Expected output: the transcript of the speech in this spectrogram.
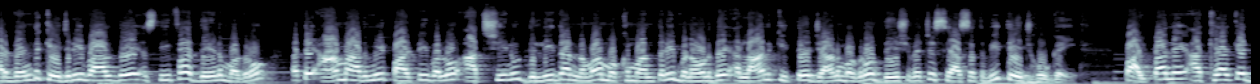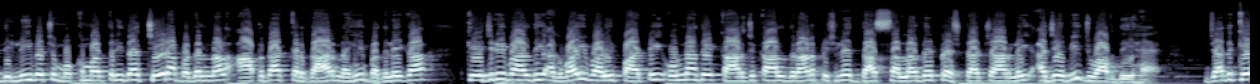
ਅਰਵਿੰਦ ਕੇਜਰੀਵਾਲ ਦੇ ਅਸਤੀਫਾ ਦੇਣ ਮਗਰੋਂ ਅਤੇ ਆਮ ਆਦਮੀ ਪਾਰਟੀ ਵੱਲੋਂ ਆਤਸ਼ੀ ਨੂੰ ਦਿੱਲੀ ਦਾ ਨਵਾਂ ਮੁੱਖ ਮੰਤਰੀ ਬਣਾਉਣ ਦੇ ਐਲਾਨ ਕੀਤੇ ਜਾਣ ਮਗਰੋਂ ਦੇਸ਼ ਵਿੱਚ ਸਿਆਸਤ ਵੀ ਤੇਜ਼ ਹੋ ਗਈ। ਭਾਜਪਾ ਨੇ ਆਖਿਆ ਕਿ ਦਿੱਲੀ ਵਿੱਚ ਮੁੱਖ ਮੰਤਰੀ ਦਾ ਚਿਹਰਾ ਬਦਲਣ ਨਾਲ ਆਪ ਦਾ ਕਿਰਦਾਰ ਨਹੀਂ ਬਦਲੇਗਾ। ਕੇਜਰੀਵਾਲ ਦੀ ਅਗਵਾਈ ਵਾਲੀ ਪਾਰਟੀ ਉਹਨਾਂ ਦੇ ਕਾਰਜਕਾਲ ਦੌਰਾਨ ਪਿਛਲੇ 10 ਸਾਲਾਂ ਦੇ ਭ੍ਰਿਸ਼ਟਾਚਾਰ ਲਈ ਅਜੇ ਵੀ ਜਵਾਬਦੇਹ ਹੈ। ਜਦ ਕਿ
